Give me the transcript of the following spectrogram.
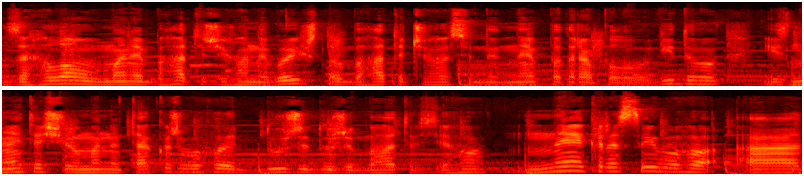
Загалом в мене багато чого не вийшло, багато чого сюди не потрапило у відео. І знаєте, що у мене також виходить дуже-дуже багато всього не красивого, а,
